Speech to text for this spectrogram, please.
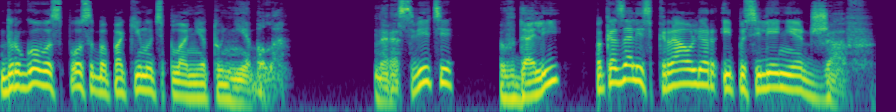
другого способа покинуть планету не было. На рассвете вдали показались Краулер и поселение Джав,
